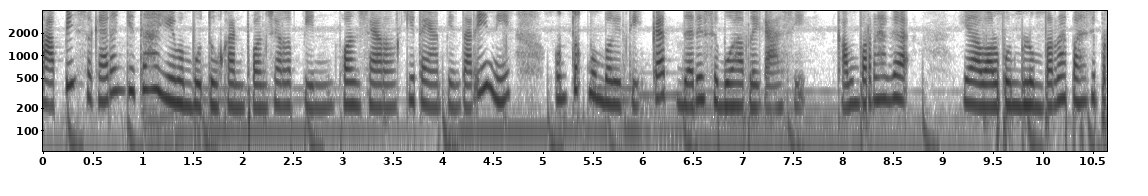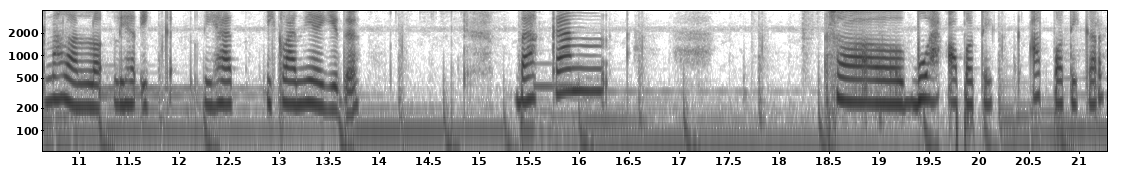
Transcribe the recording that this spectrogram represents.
Tapi sekarang kita hanya membutuhkan ponsel pin ponsel kita yang pintar ini untuk membeli tiket dari sebuah aplikasi. Kamu pernah gak? Ya walaupun belum pernah pasti pernah lah lihat ik lihat iklannya gitu. Bahkan sebuah apotek apoteker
